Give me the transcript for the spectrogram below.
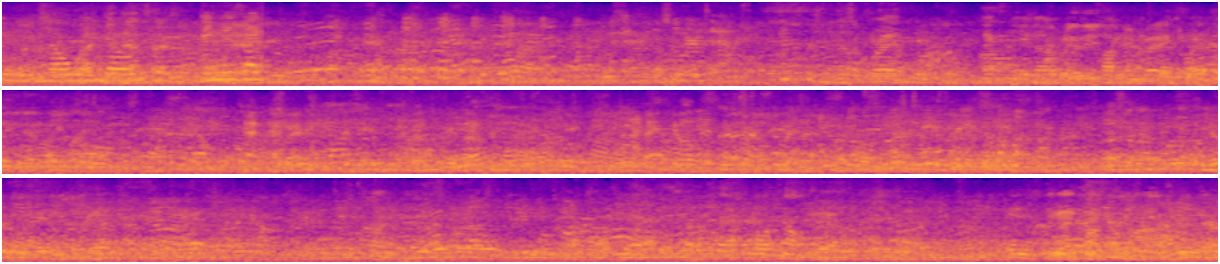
do, no windows. And he's like, Just right next to you know, we're talking about You gotta talk to, uh,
